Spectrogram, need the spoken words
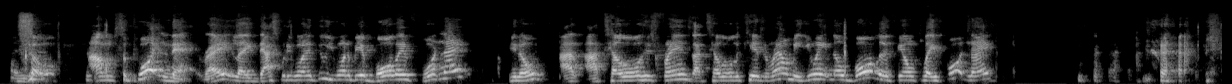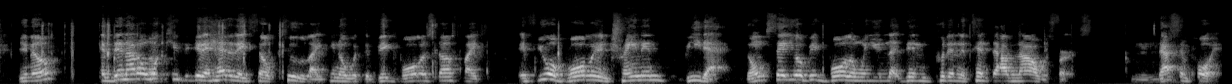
so I'm supporting that, right? Like that's what he want to do. You want to be a baller in Fortnite? You know, I, I tell all his friends, I tell all the kids around me, you ain't no baller if you don't play Fortnite. you know, and then I don't want kids to get ahead of themselves too. Like, you know, with the big baller stuff. Like, if you're a baller in training, be that. Don't say you're a big baller when you didn't put in the 10,000 hours 1st mm-hmm. That's important.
